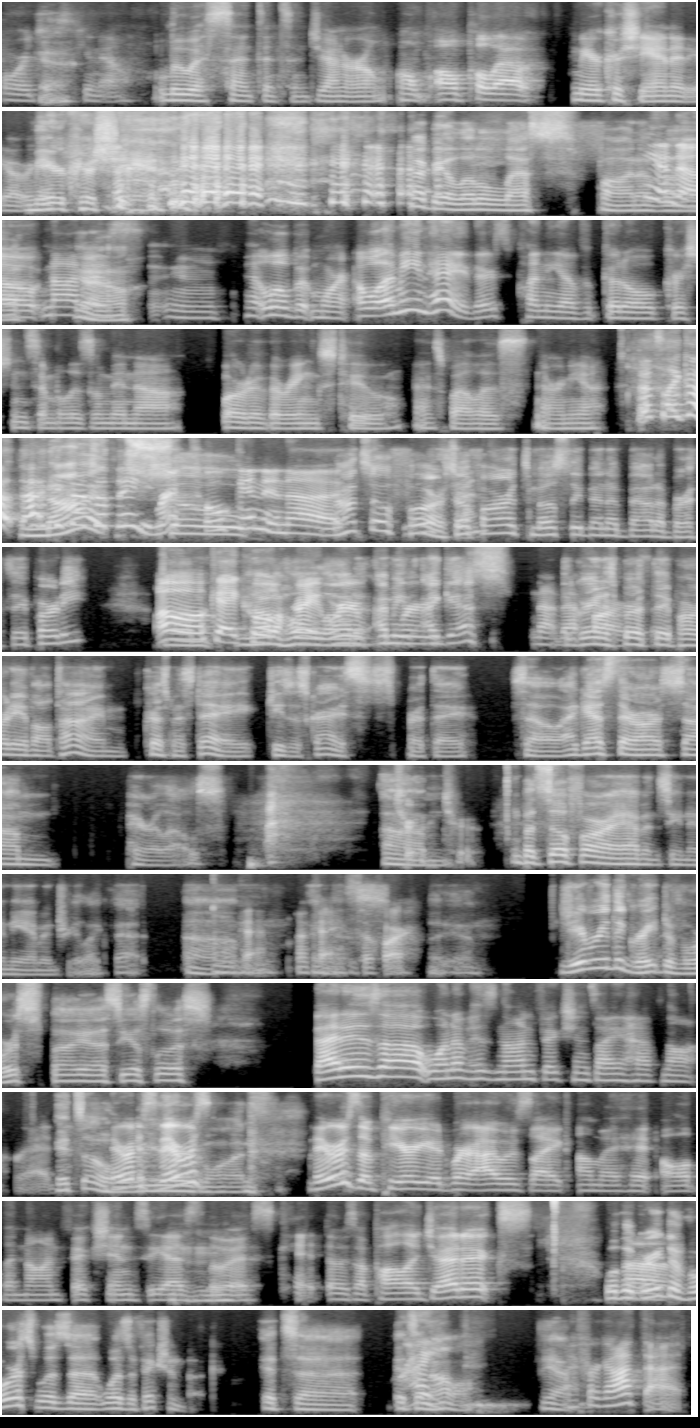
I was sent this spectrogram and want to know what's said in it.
or just Yeah. you know Lewis sentence in general. I'll, I'll pull out mere Christianity over mere here. Christianity might be a little less fun. Of, you uh, know, not you as know. mm, a little bit more. Well, I mean, hey, there's plenty of good old Christian symbolism in uh Lord of the Rings too, as well as Narnia. That's like a, I think that's a thing, right? so- Tolkien and uh. not so far. So far, it's mostly been about a birthday party. oh, Um, okay, cool. a right, of- I mean, I guess not the greatest far, birthday so- party of all time, Christmas Day, Jesus Christ's birthday. So I guess there are some parallels. True, Um, true. But so far, I haven't seen any imagery like that. Um, Okay, okay, so far. But yeah. Did you ever read The Great Divorce by uh, C.S. Lewis? That is uh one of his nonfictions I have not read. It's a There weird was- there was- one. there was a period where I was like, I'm gonna hit all the nonfiction C.S. Mhm. Lewis, hit those apologetics. Well, The Great uh, Divorce was a was a fiction book. It's a it's Right. a novel. Yeah. I forgot that.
